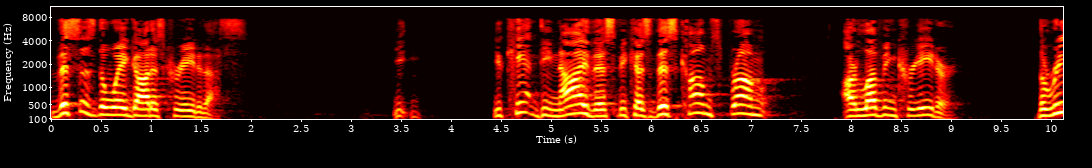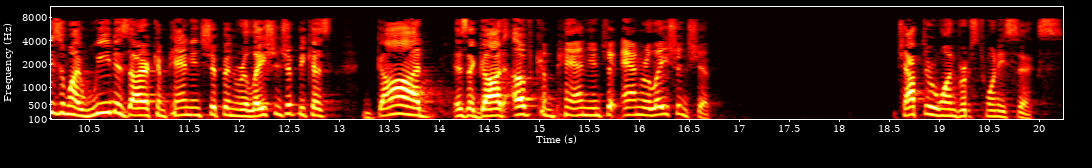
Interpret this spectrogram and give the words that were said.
this is the way God has created us. You, you can't deny this because this comes from our loving Creator. The reason why we desire companionship and relationship because God is a God of companionship and relationship. Chapter 1 verse 26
